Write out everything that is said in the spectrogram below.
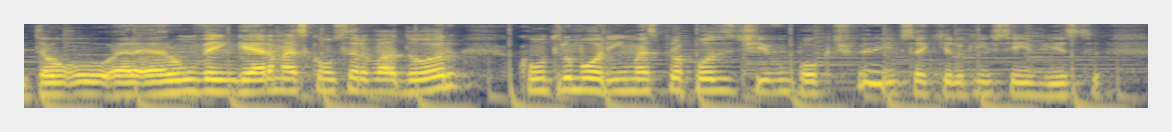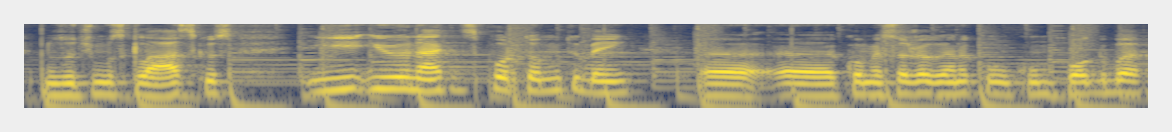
Então o, era um Wenger mais conservador contra o Mourinho mais propositivo, um pouco diferente daquilo que a gente tem visto nos últimos clássicos. E, e o United exportou muito bem. Uh, começou jogando com, com Pogba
